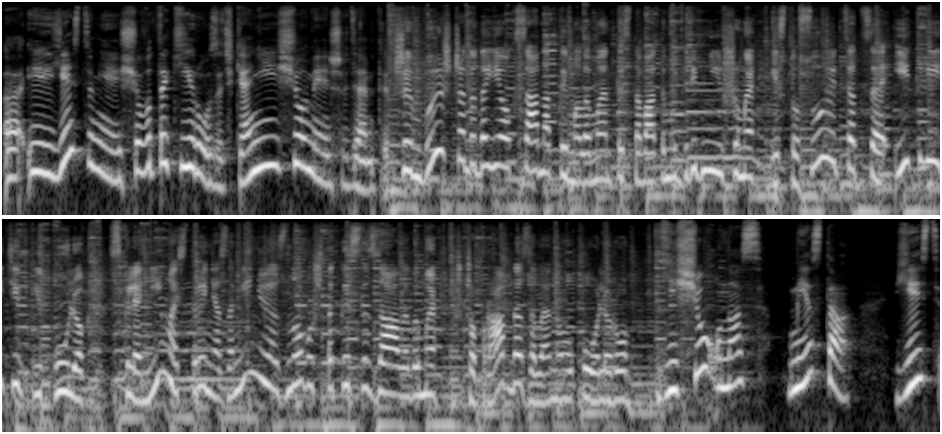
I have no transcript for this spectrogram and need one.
Э, И есть у меня еще вот такие розочки, они еще меньше в диаметре. Чим вище додає Оксана, тим елементи ставатимуть дрібнішими. І стосується це і квітів, і кульок. Скляні майстриня замінює знову ж таки сизалевими, щоправда, зеленого кольору. Еще у нас место есть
